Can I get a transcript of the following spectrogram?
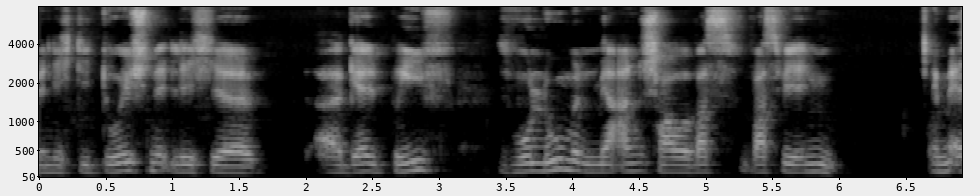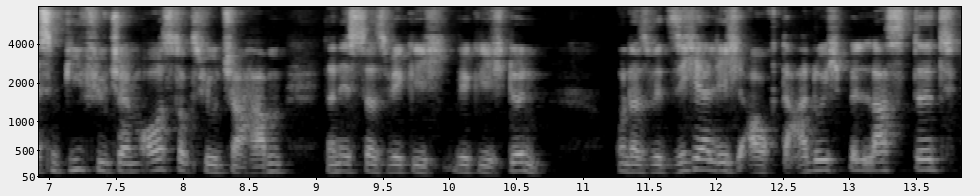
wenn ich die durchschnittliche äh, Geldbriefvolumen mir anschaue, was, was wir in, im S&P Future, im Allstocks Future haben, dann ist das wirklich, wirklich dünn. Und das wird sicherlich auch dadurch belastet,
